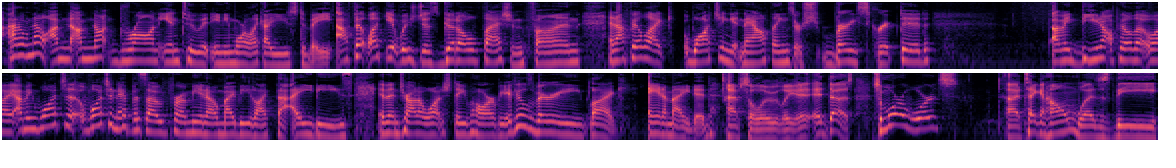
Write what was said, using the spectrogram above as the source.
I don't know. I'm I'm not drawn into it anymore like I used to be. I felt like it was just good old fashioned fun, and I feel like watching it now, things are very scripted. I mean, do you not feel that way? I mean, watch a, watch an episode from you know maybe like the '80s, and then try to watch Steve Harvey. It feels very like animated. Absolutely, it, it does. Some more awards. Uh, taken home was the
